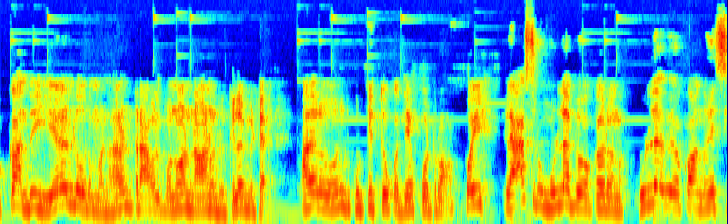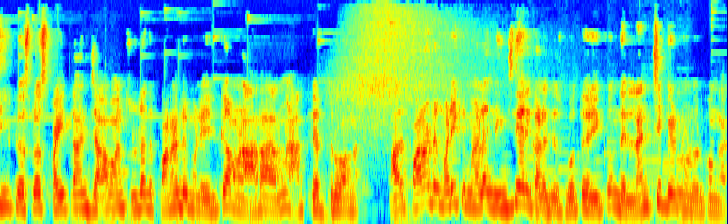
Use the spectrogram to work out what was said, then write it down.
உட்காந்து ஏழு ஒரு மணி நேரம் ட்ராவல் பண்ணுவான். நானூறு கிலோமீட்டர் அதில் ஒரு குட்டி தூக்கத்தையே போட்டுருவோம் போய் கிளாஸ் ரூம் உள்ளே போய் உட்காருவாங்க உள்ளே போய் உட்காந்து சி ப்ளஸ் ப்ளஸ் பைத்தான் ஜாவான்னு சொல்லிட்டு அந்த பன்னெண்டு மணி வரைக்கும் அவனை அரை அரைன்னு எடுத்துருவாங்க. அது பன்னெண்டு மணிக்கு மேலே இந்த இன்ஜினியரிங் காலேஜஸ் பொறுத்த வரைக்கும் இந்த லஞ்ச் பீரியட்னு ஒன்று இருக்குங்க.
